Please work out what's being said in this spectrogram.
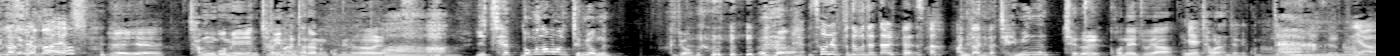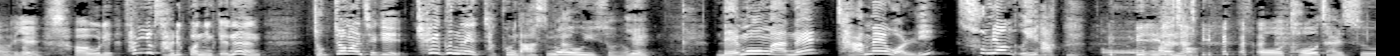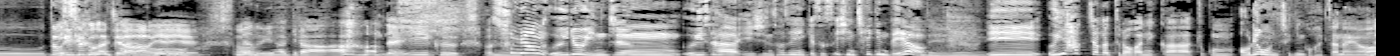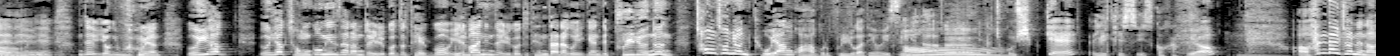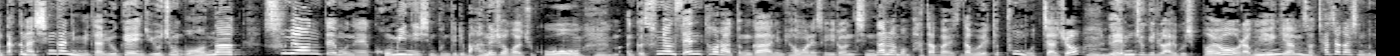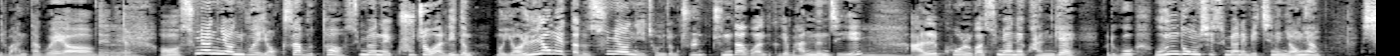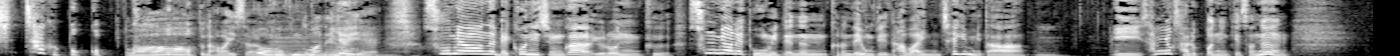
있을까요? 예, 예. 잠 고민, 잠이 많다라는 고민을. 와. 아, 이 책 너무너무 재미없는, 그죠? 손을 부들부들 떨면서. 아니다, 아니다. 재미있는 책을 권해줘야 예. 잠을 안 자겠구나. 아, 그렇군요. 아, 아, 아. 예. 어, 우리 3646번님께는 적정한 책이 최근에 작품이 나왔습니다. 어, 있어요? 예. 내 몸 안의 잠의 원리, 수면 의학. 이라는 의학. 책. 어, 더 잘 수도 또 있을 것? 있으니까요. 예, 예. 수면 어. 의학이라. 네, 이 그 수면 의료 인증 의사이신 선생님께서 쓰신 책인데요. 네. 이 의학자가 들어가니까 조금 어려운 책인 것 같잖아요. 네네. 예. 근데 여기 보면 의학 의학 전공인 사람도 읽어도 되고 일반인도 읽어도 된다라고 얘기하는데 분류는 청소년 교양 과학으로 분류가 되어 있습니다. 아. 네. 그러니까 조금 쉽게 읽힐 수 있을 것 같고요. 어, 한 달 전에 나온 따끈한 신간입니다. 요게 이제 요즘 워낙 수면 때문에 고민이신 분들이 많으셔가지고 그 수면 센터라든가 아니면 병원에서 이런 진단을 한번 받아봐야지. 나 왜 이렇게 푹 못 자죠? 램 주기를 알고 싶어요 라고 얘기하면서 찾아가시는 분들이 많다고 해요. 네네. 어, 수면 연구의 역사부터 수면의 구조와 리듬, 뭐 연령에 따른 수면이 점점 줄, 준다고 하는데 그게 맞는지, 알코올과 수면의 관계, 그리고 운동 시 수면에 미치는 영향, 시차 극복법, 와. 극복법도 나와 있어요. 어, 궁금하네요. 예, 예. 수면의 메커니즘과 이런 그 숙면에 도움이 되는 그런 내용들이 나와 있는 책입니다. 이 3646번님께서는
